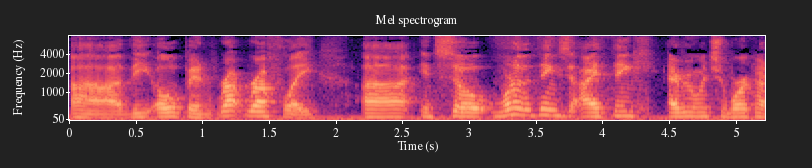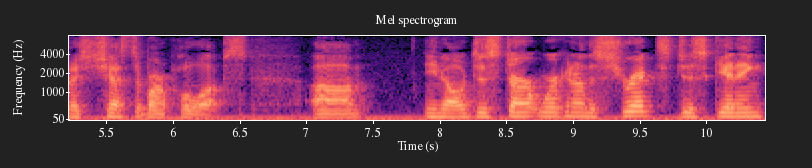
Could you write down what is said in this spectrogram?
uh, the open, r- roughly. Uh, and so, one of the things I think everyone should work on is chest to bar pull ups. Um, you know, just start working on the strict, just getting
